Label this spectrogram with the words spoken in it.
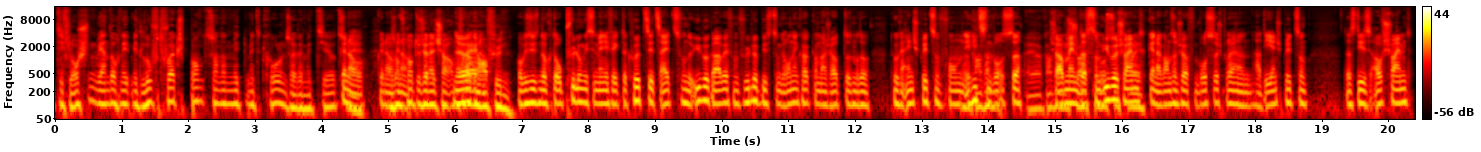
die Flaschen werden doch nicht mit Luft vorgespannt, sondern mit, mit Kohlensäure, mit CO2. Genau, genau, Sonst genau. konnte es ja nicht schon Ja, frei genau. anfüllen. Aber es ist nach der Abfüllung ist im Endeffekt eine kurze Zeit von der Übergabe vom Füller bis zum Kronenkacker. Man schaut, dass man da durch Einspritzen von Ja, erhitztem Wasser, ja, schaut man eben, dass es zum Überschäumt, genau, ganz einen scharfen Wasserspray, eine HD-Einspritzung, dass das aufschäumt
